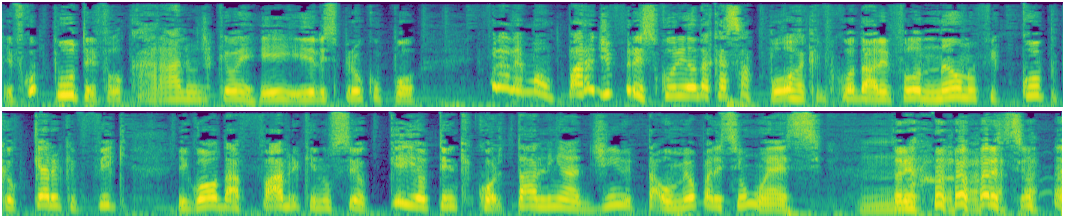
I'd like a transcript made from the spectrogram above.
Ele ficou puto, ele falou, caralho, onde que eu errei? E ele se preocupou. Eu falei, alemão, para de frescura e anda com essa porra que ficou da hora. Ele falou, não, não ficou, porque eu quero que fique igual da fábrica e não sei o que, eu tenho que cortar alinhadinho e tal. O meu parecia um S. Tá ligado? O meu parecia um...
